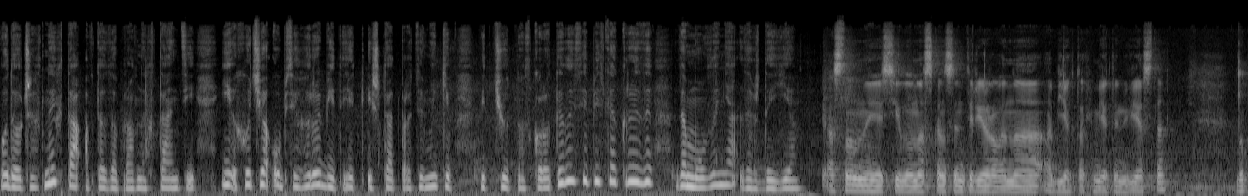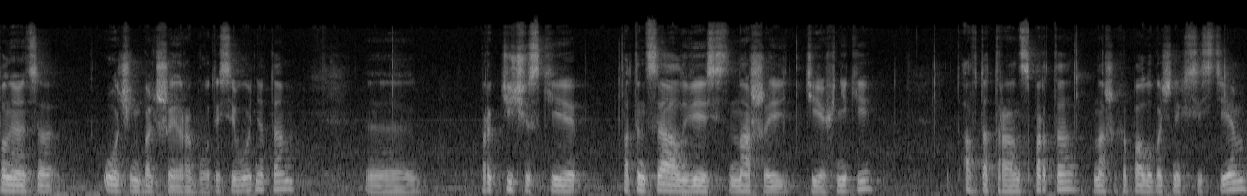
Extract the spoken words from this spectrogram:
водоочисних та автозаправних станцій. І, хоча обсяги робіт, як і штат працівників, відчутно скоротилися після кризи, замовлення завжди є. Основные силы у нас сконцентрированы на объектах Мединвеста. Выполняются очень большие работы сегодня там. Э, Практически потенциал весь нашей техники, автотранспорта, наших опалубочных систем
